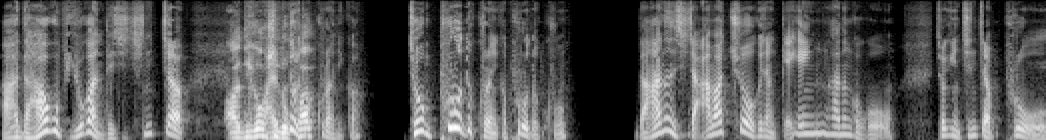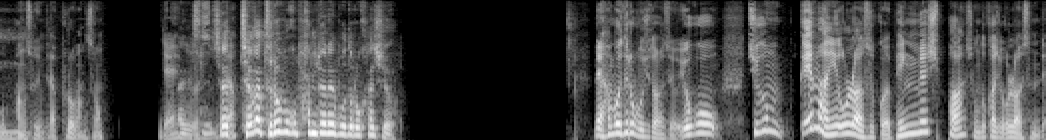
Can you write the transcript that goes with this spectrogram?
아 나하고 비교가 안 되지 진짜 아, 네가 혹시 높아? 덕후라니까. 전 프로 덕후라니까 프로 덕후. 나는 진짜 아마추어 그냥 깨갱 하는 거고 저긴 진짜 프로 음. 방송입니다. 프로 방송. 네 알겠습니다. 제, 제가 들어보고 판별해 보도록 하죠. 네, 한번 들어보시도록 하세요. 요거 지금 꽤 많이 올라왔을 거예요. 백 몇십 화 정도까지 올라왔었는데.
